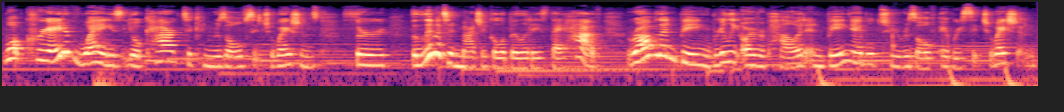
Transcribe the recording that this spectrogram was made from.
what creative ways your character can resolve situations through the limited magical abilities they have, rather than being really overpowered and being able to resolve every situation.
